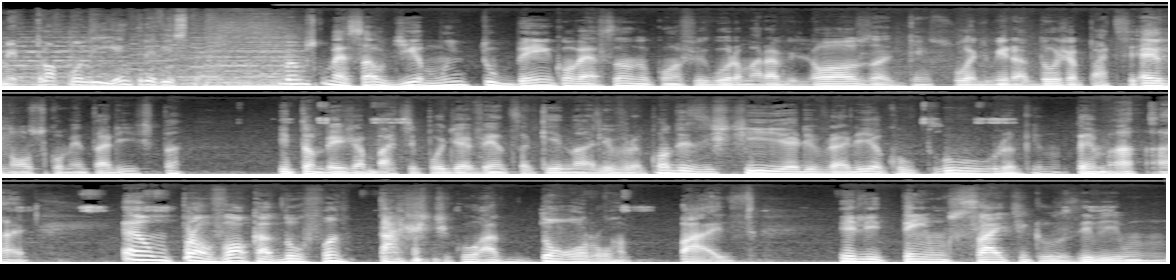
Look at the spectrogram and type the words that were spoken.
Metrópole Entrevista. Vamos começar o dia muito bem conversando com uma figura maravilhosa, quem sou admirador, já participou, é nosso comentarista e também já participou de eventos aqui na livraria. Quando existia Livraria Cultura, que não tem mais. É um provocador fantástico, adoro, rapaz. Ele tem um site, inclusive, um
